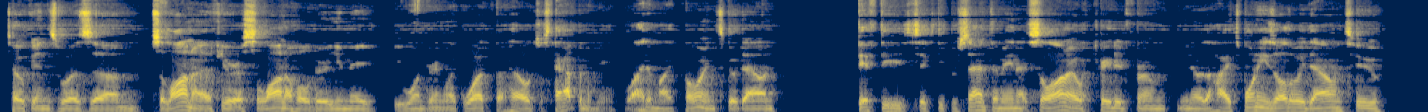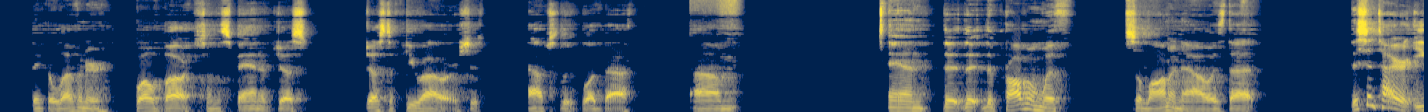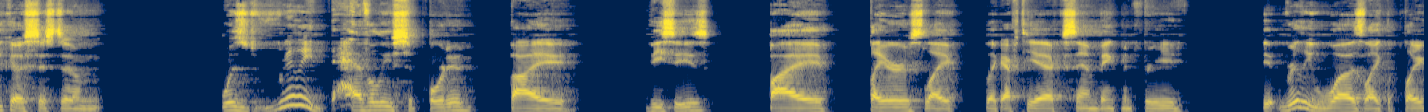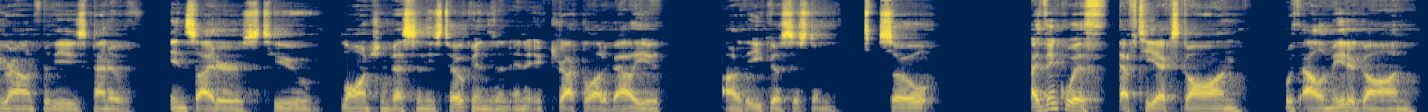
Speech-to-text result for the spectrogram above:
tokens was um, Solana. If you're a Solana holder, you may be wondering, like, what the hell just happened to me? Why did my coins go down 50, 60%? I mean, Solana traded from, you know, the high 20s all the way down to, I think, 11 or 12 bucks in the span of just just a few hours. Just absolute bloodbath. Um, and the, the, the problem with Solana now is that this entire ecosystem was really heavily supported by VCs, by players like like FTX, Sam Bankman-Fried. It really was like the playground for these kind of insiders to launch, invest in these tokens, and, and extract a lot of value out of the ecosystem. So I think with FTX gone, with Alameda gone,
